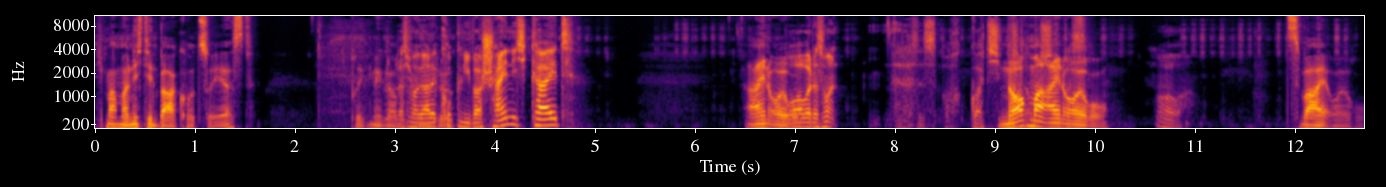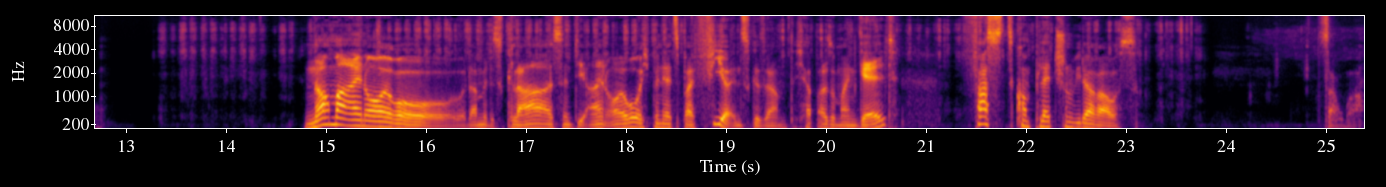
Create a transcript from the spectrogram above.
Ich mache mal nicht den Barcode zuerst. Bringt mir, glaube Lass ich, mal gerade gucken, die Wahrscheinlichkeit. Ein Oh, Euro. aber das war. Das ist, oh Gott. Nochmal ein Euro. Oh. Zwei Euro. Nochmal ein Euro. Damit ist klar, es sind die ein Euro. Ich bin jetzt bei vier insgesamt. Ich habe also mein Geld fast komplett schon wieder raus. Sauber.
